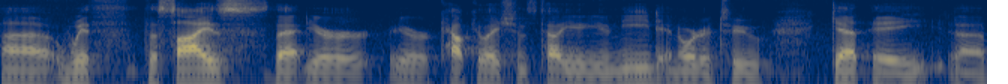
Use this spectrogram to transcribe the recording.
uh, with the size that your, your calculations tell you you need in order to get a, uh,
